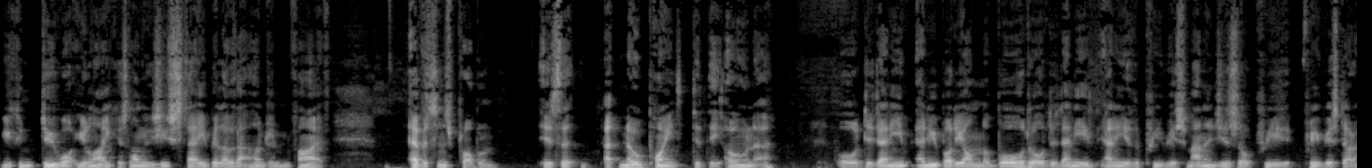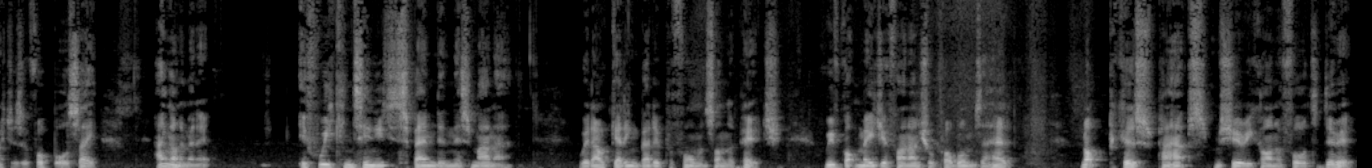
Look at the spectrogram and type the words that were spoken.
you can do what you like as long as you stay below that 105. Everton's problem is that at no point did the owner or did any anybody on the board or did any any of the previous managers or pre, previous directors of football say, "Hang on a minute, if we continue to spend in this manner, without getting better performance on the pitch, we've got major financial problems ahead. Not because perhaps Moshiri can't afford to do it,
